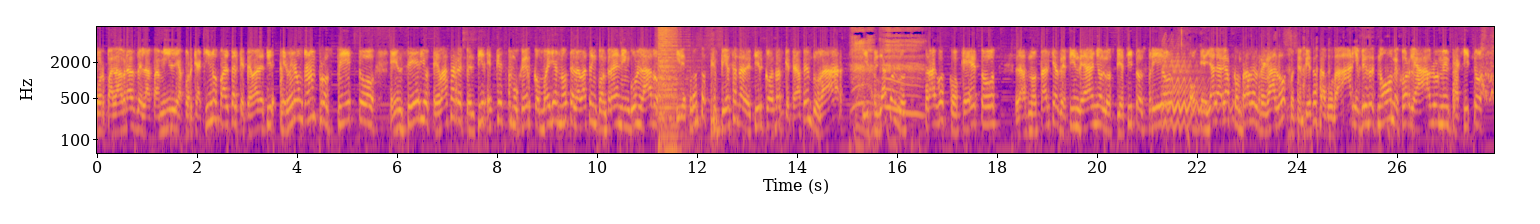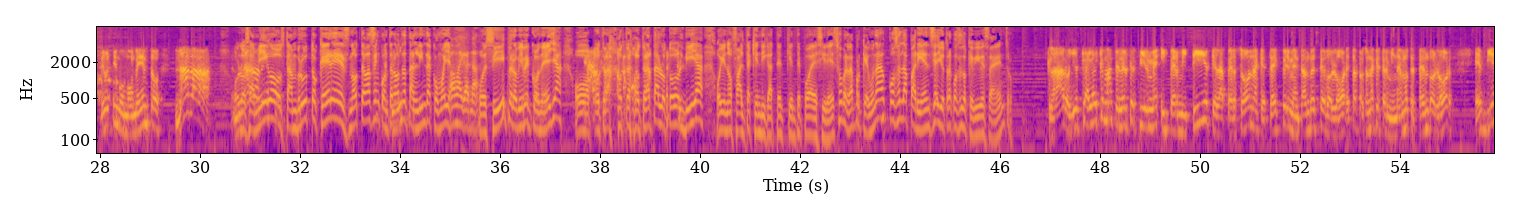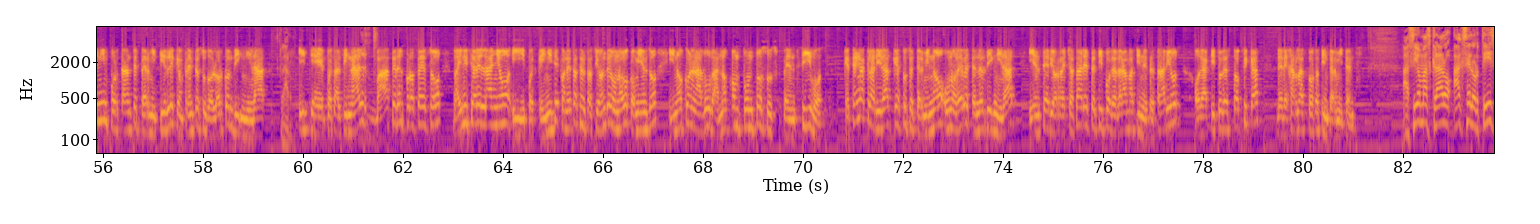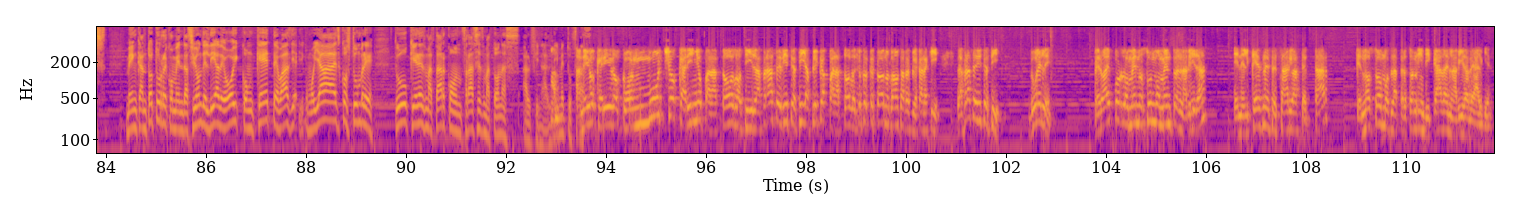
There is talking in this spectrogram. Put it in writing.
por palabras de la familia, porque aquí no falta el que te va a decir, pero era un gran prospecto, en serio, te vas a arrepentir, es que esta mujer como ella no te la vas a encontrar en ningún lado, y de pronto te empiezan a decir cosas que te hacen dudar, y pues ya con los tragos coquetos, las nostalgias de fin de año, los piecitos fríos, o que ya le habías comprado el regalo, pues empiezas a dudar y empiezas, no, mejor le hablo un mensajito de último momento. Nada. O los Nada de amigos, tan bruto que eres, no te vas a encontrar otra tan linda como ella. Oh my God, no. Pues sí, pero vive con ella. O, o, tra- o tra- o trátalo todo el día. Oye, no falta quien diga, te- quien te pueda decir eso, ¿verdad? Porque una cosa es la apariencia y otra cosa es lo que vives adentro. Claro, y es que ahí hay que mantenerse firme y permitir que la persona que está experimentando este dolor, esta persona que terminamos está en dolor, es bien importante permitirle que enfrente su dolor con dignidad. Claro. Y que pues al final va a hacer el proceso, va a iniciar el año y pues que inicie con esa sensación de un nuevo comienzo y no con la duda, no con puntos suspensivos. Que tenga claridad que esto se terminó, uno debe tener dignidad y en serio rechazar este tipo de dramas innecesarios o de actitudes tóxicas de dejar las cosas intermitentes. Así o más claro, Axel Ortiz, me encantó tu recomendación del día de hoy. ¿Con qué te vas? Como ya es costumbre, tú quieres matar con frases matonas al final. Dime tu frase. Amigo querido, con mucho cariño para todos. Y la frase dice así, aplica para todos. Yo creo que todos nos vamos a reflejar aquí. La frase dice así, duele, pero hay por lo menos un momento en la vida en el que es necesario aceptar que no somos la persona indicada en la vida de alguien.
